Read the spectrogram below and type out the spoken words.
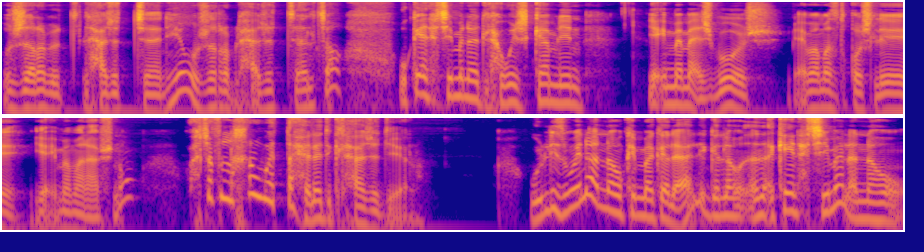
وجرب الحاجة الثانية وجرب الحاجة الثالثة وكاين احتمال هاد الحوايج كاملين يا إما ما عجبوش يا إما ما صدقوش ليه يا إما ما نعرف شنو وحتى في الآخر هو يطيح على ديك الحاجة ديالو واللي زوينة أنه كما قال علي قال له كاين احتمال أنه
